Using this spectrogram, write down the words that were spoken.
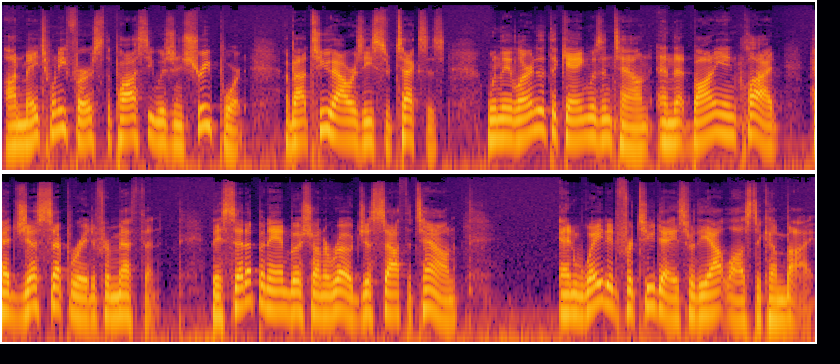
on May 21st, the posse was in Shreveport, about two hours east of Texas, when they learned that the gang was in town and that Bonnie and Clyde had just separated from Methvin. They set up an ambush on a road just south of town and waited for two days for the outlaws to come by.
